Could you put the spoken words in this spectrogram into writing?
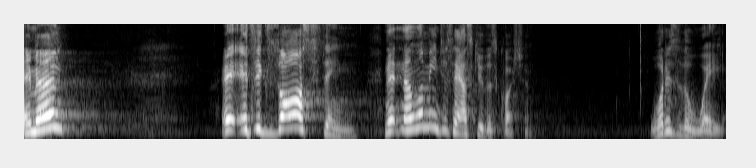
Amen? It's exhausting. Now, let me just ask you this question What is the weight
